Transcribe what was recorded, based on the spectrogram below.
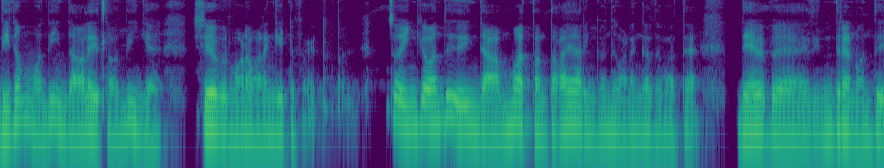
தினமும் வந்து இந்த ஆலயத்தில் வந்து இங்கே சிவபெருமானை வணங்கிட்டு போயிட்டு இருந்தாங்க ஸோ இங்கே வந்து இந்த அம்மா தன் தாயார் இங்கே வந்து வணங்குறத பார்த்த தேவ இந்திரன் வந்து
